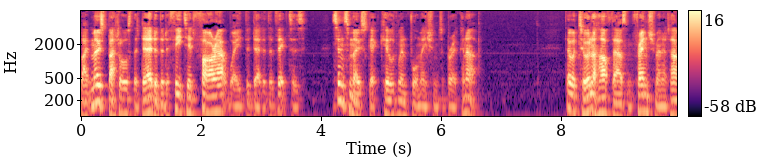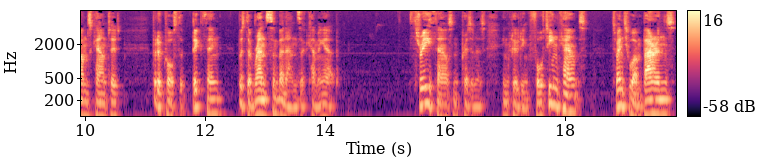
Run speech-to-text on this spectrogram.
Like most battles, the dead of the defeated far outweighed the dead of the victors, since most get killed when formations are broken up. There were two and a half thousand French men at arms counted, but of course the big thing was the ransom bonanza coming up. 3,000 prisoners, including 14 counts, 21 barons,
